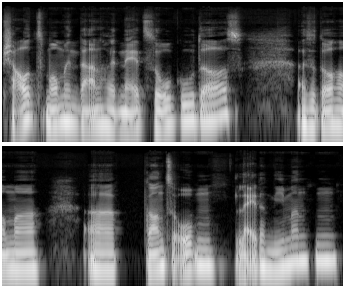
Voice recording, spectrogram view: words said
schaut es momentan halt nicht so gut aus. Also da haben wir äh, ganz oben leider niemanden.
